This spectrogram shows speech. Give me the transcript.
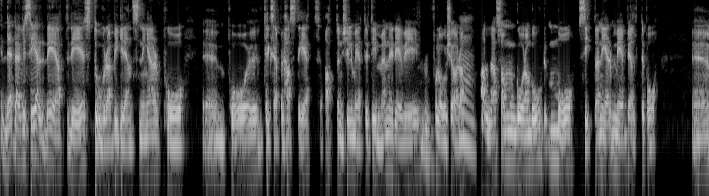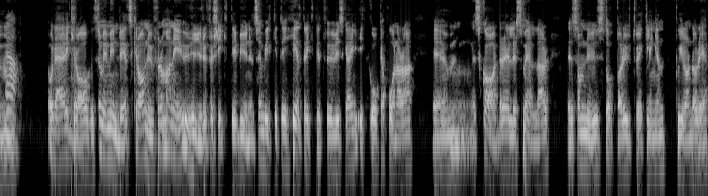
det, där vi ser det är att det är stora begränsningar på, eh, på eh, till exempel hastighet. 18 kilometer i timmen är det vi får lov att köra. Mm. Alla som går ombord må sitta ner med bälte på. Ehm, Ja. och det här är krav som är myndighetskrav nu för man är uhyre försiktig i begynnelsen vilket är helt riktigt för vi ska inte åka på några eh, skador eller smällar eh, som nu stoppar utvecklingen på grund av det.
